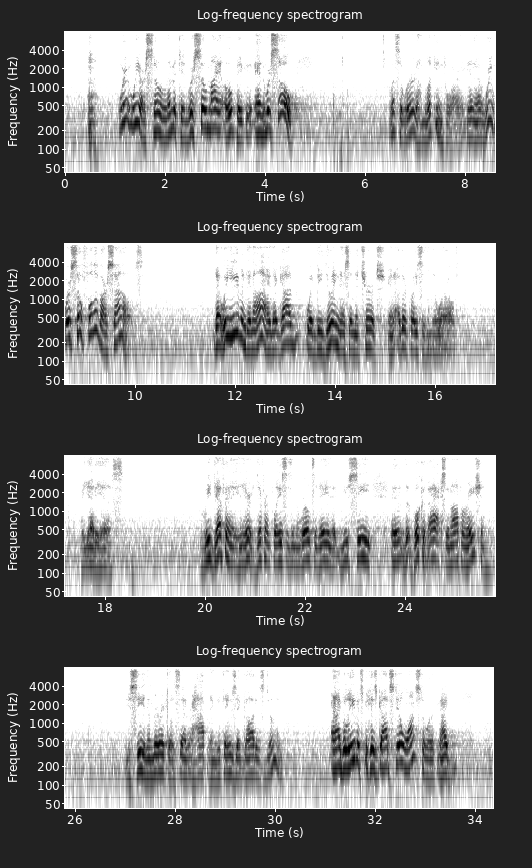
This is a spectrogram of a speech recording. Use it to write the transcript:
we're, we are so limited. We're so myopic and we're so, what's the word I'm looking for? You know, we're, we're so full of ourselves that we even deny that God would be doing this in the church in other places in the world. But yet he is we definitely, there are different places in the world today that you see uh, the book of Acts in operation. You see the miracles that are happening, the things that God is doing. And I believe it's because God still wants to work. I,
